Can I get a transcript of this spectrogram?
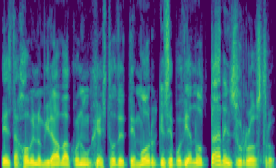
esta joven lo miraba con un gesto de temor que se podía notar en su rostro.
